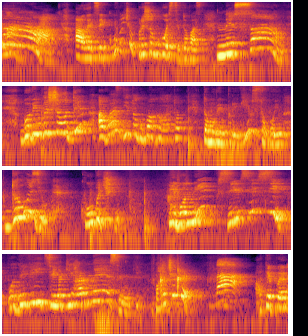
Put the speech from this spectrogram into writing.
ма. Але цей кубичок прийшов в гості до вас не сам, бо він лише один, а вас діток багато. Тому він привів з собою друзів, кубичків. І вони всі-всі-всі. Гарнесенькі. Бачите? А тепер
